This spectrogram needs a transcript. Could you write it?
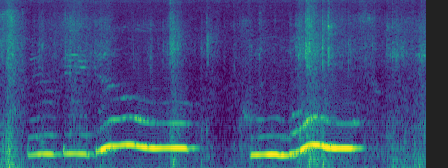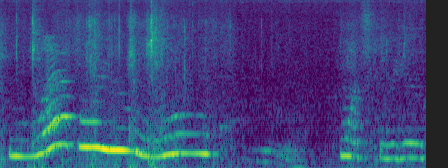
Scooby-Doo, who moves wherever you move. Come on, Scooby-Doo.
